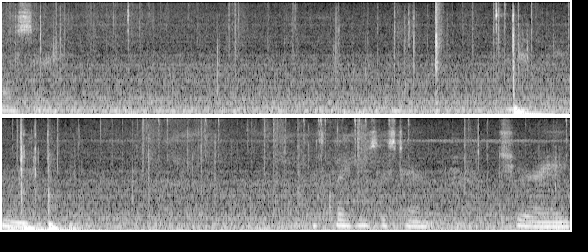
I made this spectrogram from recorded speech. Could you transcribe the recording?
oh, sorry. Hmm. Earthquake resistant. Cheery.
